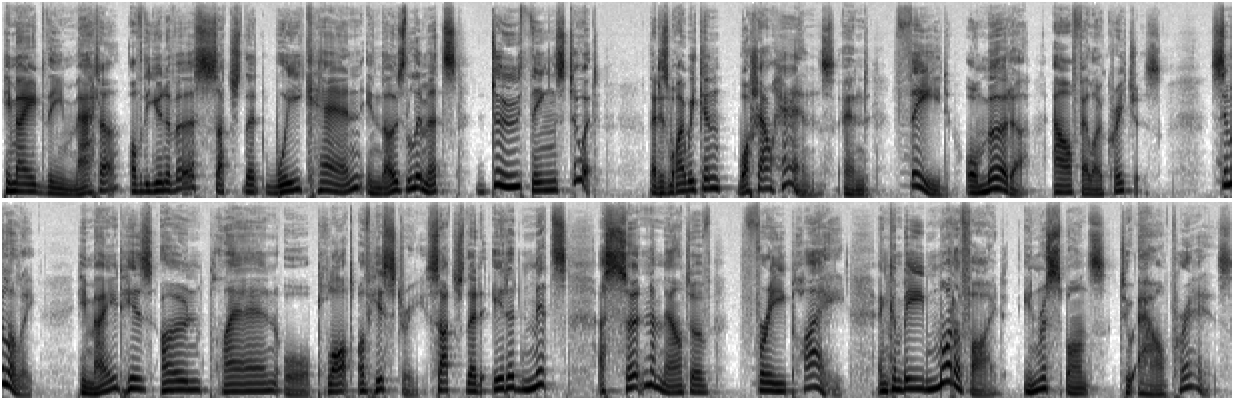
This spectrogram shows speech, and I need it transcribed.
He made the matter of the universe such that we can, in those limits, do things to it. That is why we can wash our hands and feed or murder our fellow creatures. Similarly, he made his own plan or plot of history such that it admits a certain amount of free play and can be modified in response to our prayers.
